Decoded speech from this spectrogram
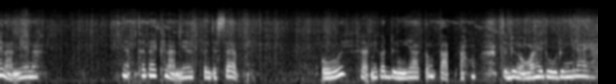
ขนาดนี้นะ เนี่ยถ้าได้ขนาดนี้เป็นจะแซบโอ้ยขนาดนี้ก็ดึงยากต้องตัดเอาจะดึงออกมาให้ดูดึงไม่ได้ค่ะ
